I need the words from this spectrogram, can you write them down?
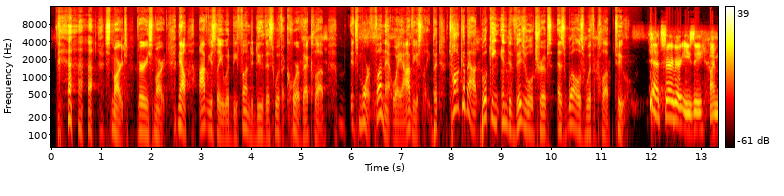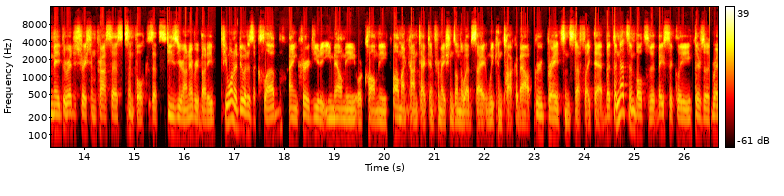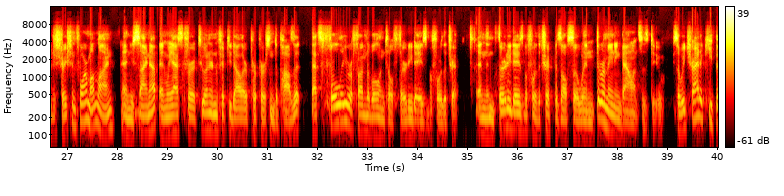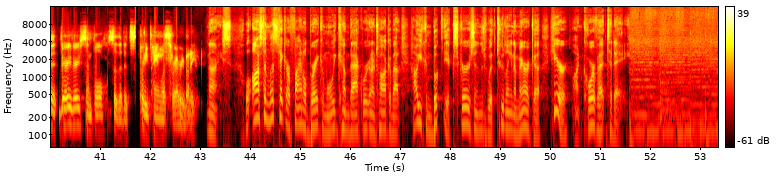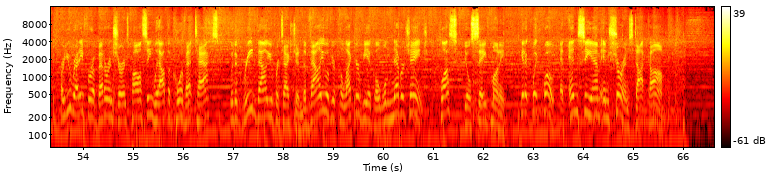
smart, very smart. Now, obviously, it would be fun to do this with a Corvette club. It's more fun that way, obviously. But talk about booking individual trips as well as with a club, too. Yeah, it's very, very easy. I made the registration process simple because that's easier on everybody. If you want to do it as a club, I encourage you to email me or call me. All my contact information's on the website and we can talk about group rates and stuff like that. But the nuts and bolts of it basically, there's a registration form online and you sign up and we ask for a $250 per person deposit. That's fully refundable until 30 days before the trip. And then 30 days before the trip is also when the remaining balance is due. So we try to keep it very, very simple so that it's pretty painless for everybody. Nice. Well, Austin, let's take our final break. And when we come back, we're going to talk about how you can book the excursions with Two Lane America here on Corvette Today. Are you ready for a better insurance policy without the Corvette tax? With agreed value protection, the value of your collector vehicle will never change. Plus, you'll save money. Get a quick quote at ncminsurance.com.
